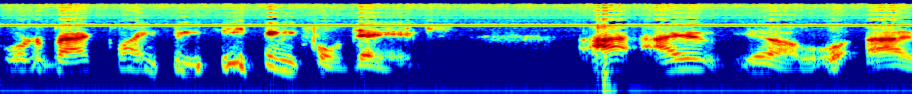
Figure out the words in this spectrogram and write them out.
quarterback playing meaningful games. I, I you know, I,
